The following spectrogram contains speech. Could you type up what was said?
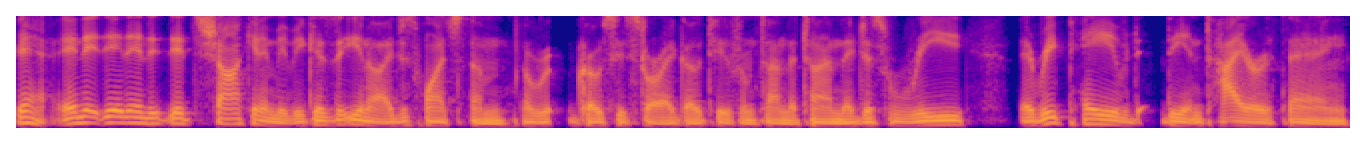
Yeah, and it, it, it it's shocking to me because you know I just watched them the grocery store I go to from time to time. They just re they repaved the entire thing,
